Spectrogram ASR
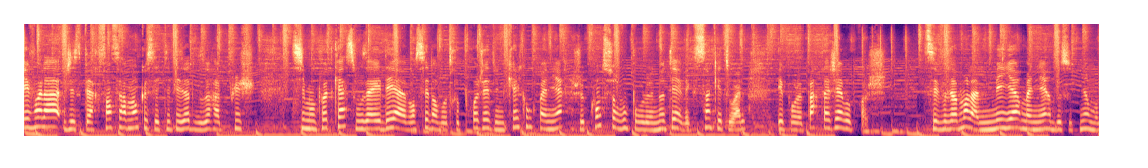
Et voilà, j'espère sincèrement que cet épisode vous aura plu. Si mon podcast vous a aidé à avancer dans votre projet d'une quelconque manière, je compte sur vous pour le noter avec 5 étoiles et pour le partager à vos proches. C'est vraiment la meilleure manière de soutenir mon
